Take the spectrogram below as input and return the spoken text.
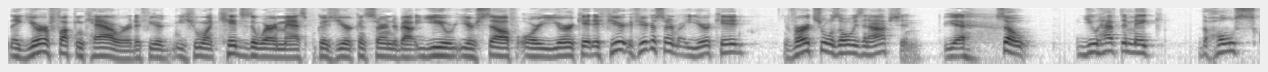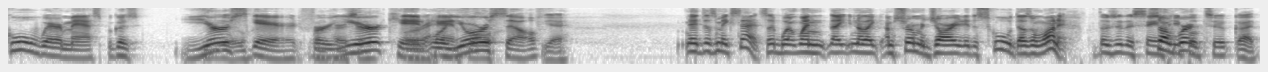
like you're a fucking coward if you're if you want kids to wear a mask because you're concerned about you yourself or your kid. If you're if you're concerned about your kid, virtual is always an option. Yeah. So you have to make the whole school wear masks because you're You, scared for your kid or or, yourself. Yeah. It doesn't make sense. Like when, when like you know, like I'm sure majority of the school doesn't want it. Those are the same So people too. Go ahead.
